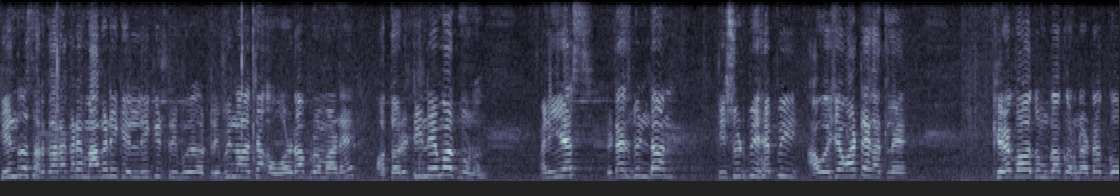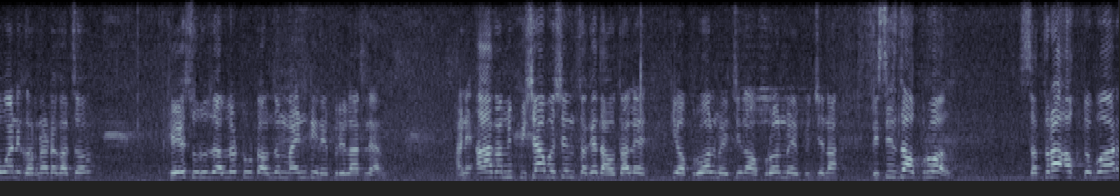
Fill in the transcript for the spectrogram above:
केंद्र सरकारा कडेन मागणी केल्ली की ट्रिब्यु ट्रिब्युनलाच्या अवॉर्डा प्रमाणे ऑथॉरिटी नेमत म्हणून. आनी yes it has been done he should be happy आवयचे वाटे घातले. खेळ कळ्ळो तुमकां कर्नाटक गोवा आनी कर्नाटकाचो खेळ सुरू जाल्लो टू थावजंड नायन्टीन एप्रिलांतल्यान. आनी आज आमी पिशा भशेन सगळे धांवताले की अप्रुवल मेळची ना अप्रुवल मेळची ना दीस इज द अप्रुवल सतरा October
